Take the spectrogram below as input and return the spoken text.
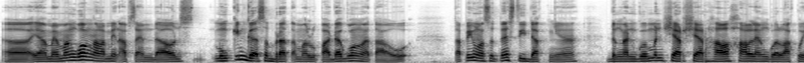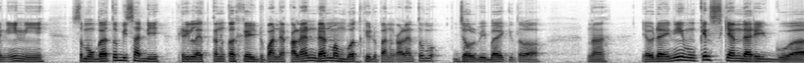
Uh, ya memang gue ngalamin ups and downs. Mungkin gak seberat sama lu pada gue nggak tahu tapi maksudnya setidaknya dengan gue men-share-share hal-hal yang gue lakuin ini, semoga tuh bisa di-relatekan ke kehidupannya kalian dan membuat kehidupan kalian tuh jauh lebih baik gitu loh. Nah, ya udah ini mungkin sekian dari gue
